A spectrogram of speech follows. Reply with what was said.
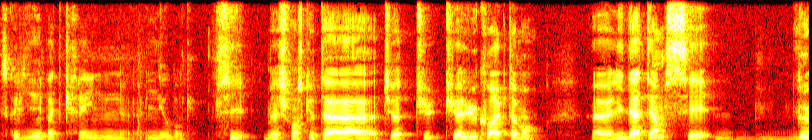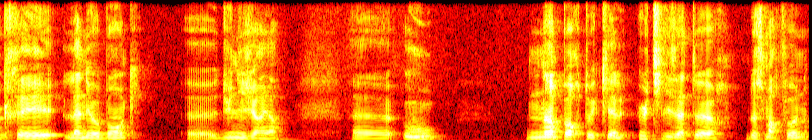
est-ce que l'idée n'est pas de créer une, une néobanque? Si, mais je pense que t'as- tu, as, tu, tu as lu correctement. Euh, L'idée à terme, c'est de créer la néobanque euh, du Nigeria, euh, où n'importe quel utilisateur de smartphone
